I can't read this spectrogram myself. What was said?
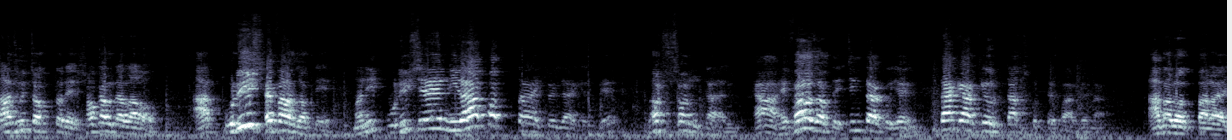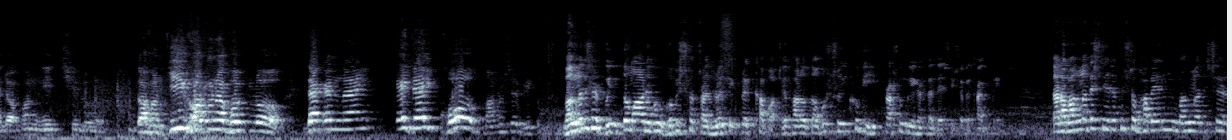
রাজু চত্বরে সকালবেলাও আর পুলিশ হেফাজতে। মানে পুলিশের নিরাপত্তায় চলে গেছে ধর্ষণকারী হ্যাঁ হেফাজতে, চিন্তা করেন। তাকে আর কেউ টাচ করতে পারবে না। আদালত পাড়ায় যখন নিচ্ছিল, তখন কি ঘটনা ঘটলো দেখেন নাই? এটাই ক্ষোভ মানুষের ভিতর। বাংলাদেশের বিদ্যমান এবং ভবিষ্যৎ রাজনৈতিক প্রেক্ষাপটে ভারত অবশ্যই খুবই প্রাসঙ্গিক একটা দেশ হিসেবে থাকবে। তারা বাংলাদেশ নিয়ে যথেষ্ট ভাবেন, বাংলাদেশের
